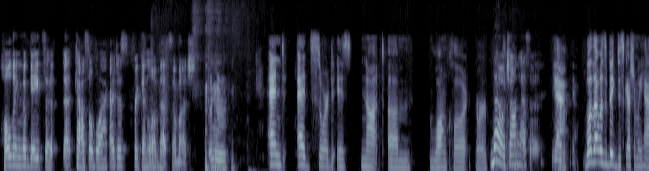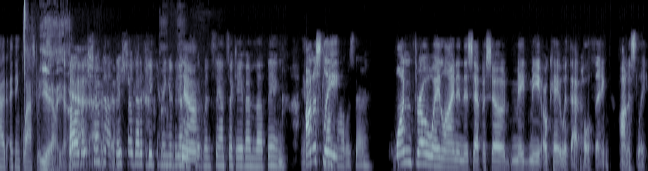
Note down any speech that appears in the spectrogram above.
holding the gates at, at Castle Black, I just freaking love that so much. Mhm. And Ed's sword is not um Longclaw or No, Jon has it. Yeah. yeah. Well, that was a big discussion we had, I think, last week. Yeah, so. yeah. Oh, they showed that. okay. They showed that at the beginning of the Yeah. episode when Sansa gave him the thing. Honestly, Longclaw was there. one throwaway line in this episode made me okay with that whole thing. Honestly,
